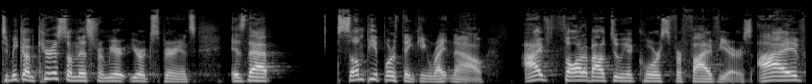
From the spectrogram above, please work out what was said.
Tamiko, I'm curious on this from your, your experience is that some people are thinking right now, I've thought about doing a course for five years. I've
